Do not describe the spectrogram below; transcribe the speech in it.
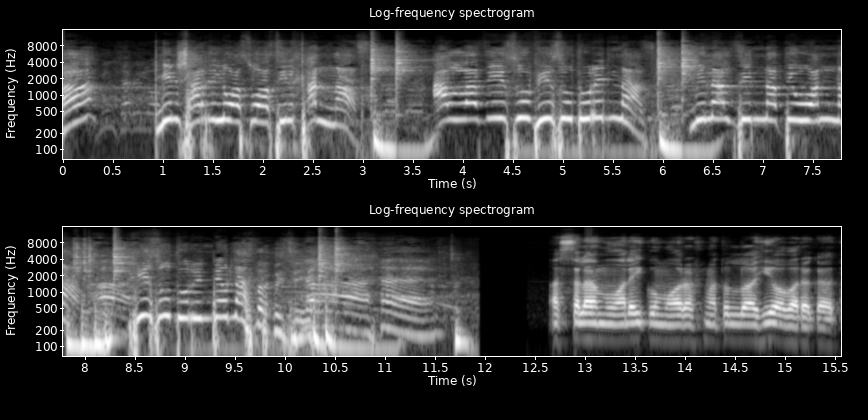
হ্যাঁ? মিন শারিল ওয়াসওয়াসিল খান নাচ আল্লাহ জি সুফি সুদুরিন নাচ। মিনাল জিন্নাতি ওয়ান নাচ ফি সুদুরিন নাচবার কইছে। আসসালামু আলাইকুম ওরহমতুল্লাহি ওবরাকাত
